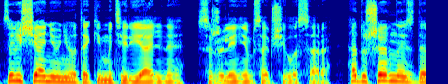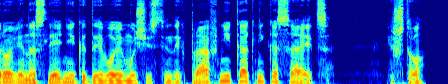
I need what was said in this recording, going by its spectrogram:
«Завещание у него таки материальное», — с сожалением сообщила Сара. «А душевное здоровье наследника до его имущественных прав никак не касается». «И что,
